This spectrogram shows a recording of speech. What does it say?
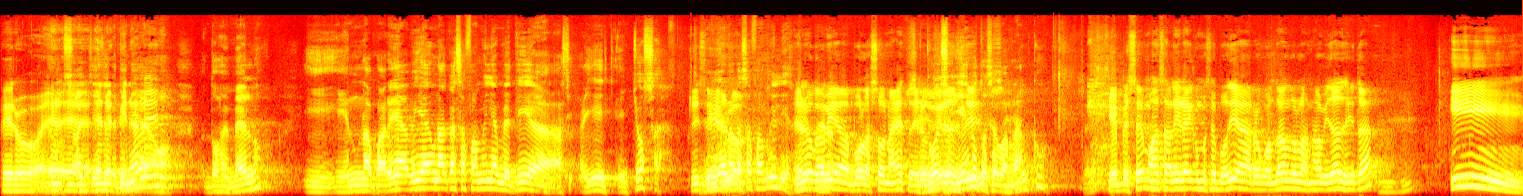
Pero en, Los en- Sánchez, en tenía Espinales, dos gemelos y, y en una pared había una casa familia metida así- allí en, en Choza. Sí, sí, una lo- casa familia. es lo que había por la zona esta. todo lleno, decir- todo ese barranco. que empecemos a salir ahí como se podía, recordando las navidades y tal. Y,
